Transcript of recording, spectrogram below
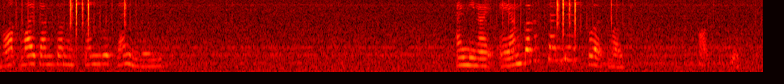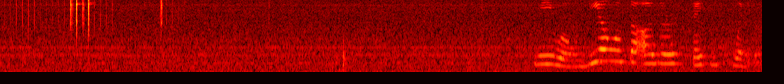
Not like I'm gonna send this anyway. I mean, I am gonna send it, but like, this. We will deal with the other spaces later.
